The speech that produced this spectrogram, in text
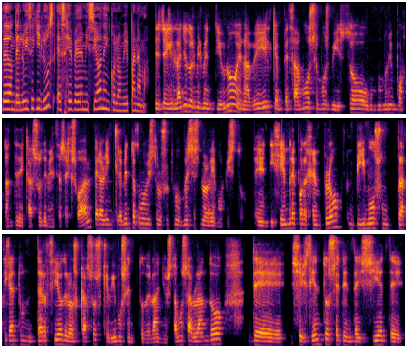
de donde Luis Eguiluz es jefe de misión en Colombia y Panamá. Desde el año 2021, en abril que empezamos, hemos visto un número importante de casos de violencia sexual, pero el incremento que hemos visto en los últimos meses no lo habíamos visto. En diciembre, por ejemplo, vimos un, prácticamente un tercio de los casos que vimos en todo el año. Estamos hablando de 677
